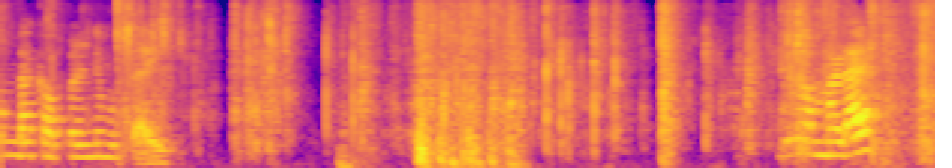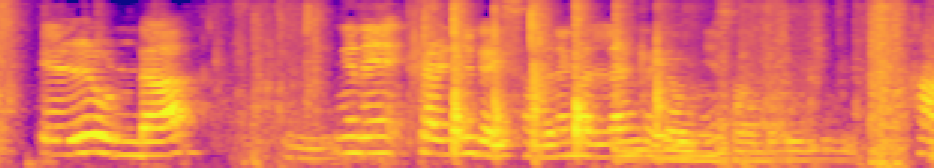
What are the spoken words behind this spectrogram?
ഉണ്ട കപ്പലിന്റെ മുട്ടായി. ഇത് നമ്മുടെ എള്ളുണ്ട. ഇങ്ങനെ കഴിഞ്ഞു കൈ സാധനങ്ങളെല്ലാം കഴിഞ്ഞു. ആ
